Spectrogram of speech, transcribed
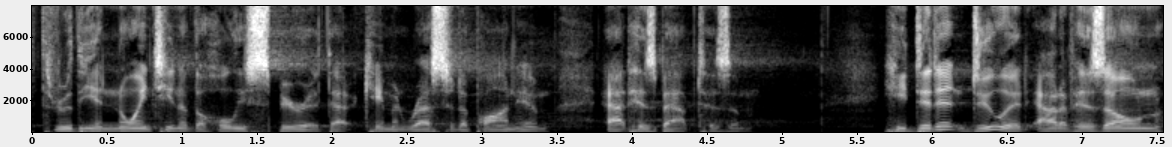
through the anointing of the Holy Spirit that came and rested upon him at his baptism. He didn't do it out of his own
